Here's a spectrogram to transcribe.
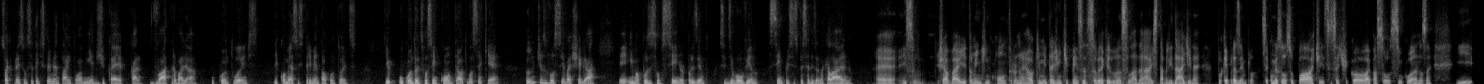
Só que para isso você tem que experimentar. Então a minha dica é, cara, vá trabalhar o quanto antes, e começa a experimentar o quanto antes. E o quanto antes você encontrar o que você quer, antes você vai chegar é, em uma posição sênior, por exemplo, se desenvolvendo, sempre se especializando naquela área, né? É, isso já vai também de encontro, né, ao que muita gente pensa sobre aquele lance lá da estabilidade, né? Porque, por exemplo, você começou no suporte, se certificou, aí passou cinco anos, né? E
